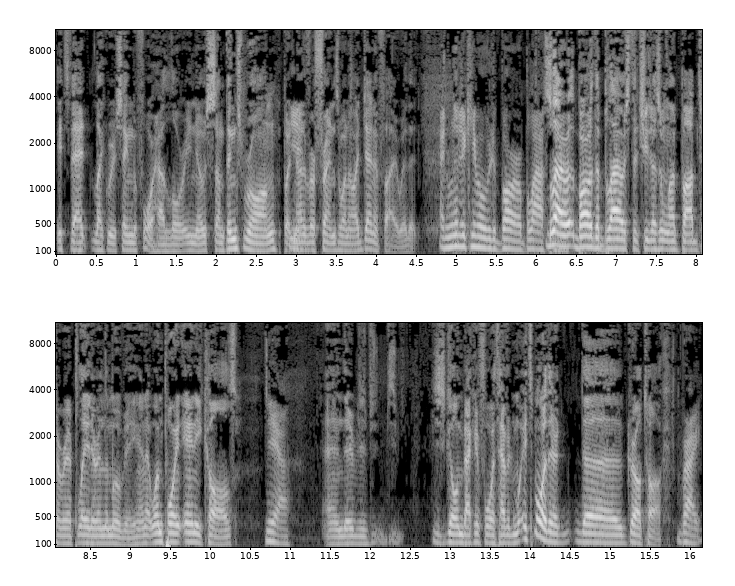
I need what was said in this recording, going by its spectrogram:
it's that, like we were saying before, how Laurie knows something's wrong, but Yeah. none of her friends want to identify with it. And Linda came over to borrow a blouse. Borrow, borrow the blouse that she doesn't want Bob to rip later in the movie. And at one point, Annie calls, Yeah. and they're just, going back and forth, having more, it's more their the girl talk. Right.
